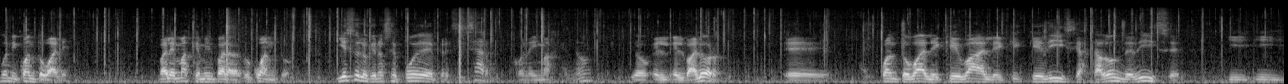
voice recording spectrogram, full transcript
Bueno, ¿y cuánto vale? Vale más que mil palabras. ¿Cuánto? Y eso es lo que no se puede precisar con la imagen, ¿no? El, valor. Eh, cuánto vale, qué vale, qué, dice, hasta dónde dice. Y,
